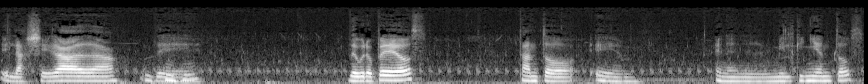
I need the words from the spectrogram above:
la llegada de, de europeos, tanto eh, en el 1500,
